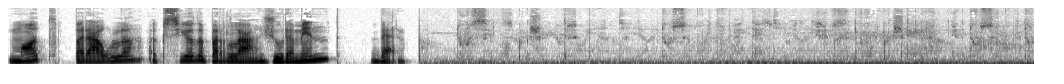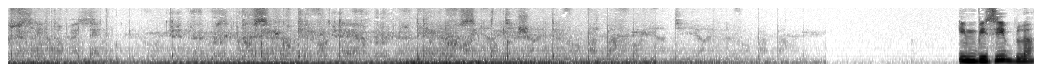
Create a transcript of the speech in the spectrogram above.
Mot, paraula, acció de parlar, jurament, verb. Invisible,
